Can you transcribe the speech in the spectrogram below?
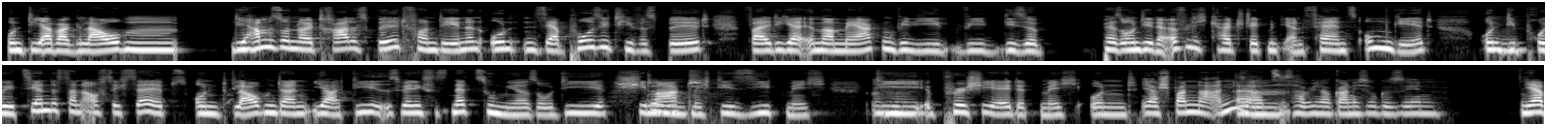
und die aber glauben, die haben so ein neutrales Bild von denen und ein sehr positives Bild, weil die ja immer merken, wie die, wie diese Person, die in der Öffentlichkeit steht, mit ihren Fans umgeht und Mhm. die projizieren das dann auf sich selbst und glauben dann, ja, die ist wenigstens nett zu mir, so, die, die mag mich, die sieht mich, die Mhm. appreciated mich und Ja, spannender Ansatz. Ähm, das habe ich noch gar nicht so gesehen. ja,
